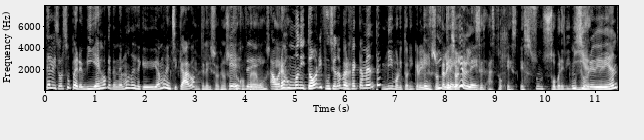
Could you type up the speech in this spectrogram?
televisor súper viejo que tenemos desde que vivíamos en Chicago. Un televisor que nosotros Este, compramos. ahora es un monitor y funciona perfectamente. Mi monitor, increíble. Es Es, un televisor. increíble. ese Es, es- un sobreviviente. Un sobreviviente. O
